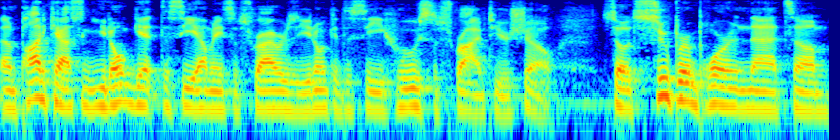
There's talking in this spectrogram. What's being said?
On podcasting, you don't get to see how many subscribers, you don't get to see who's subscribed to your show. So, it's super important that um,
